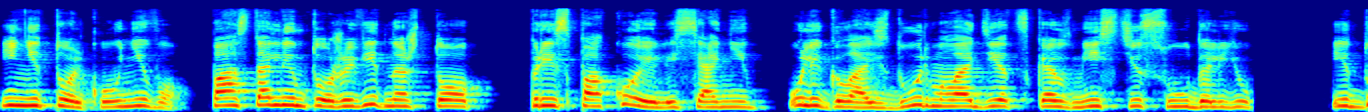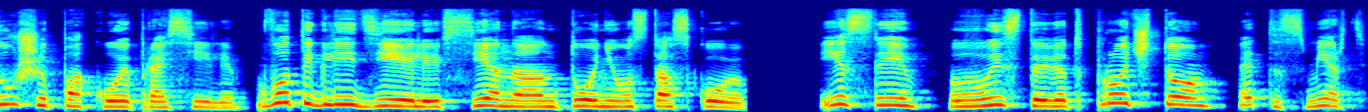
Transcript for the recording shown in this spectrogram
И не только у него. По остальным тоже видно, что приспокоились они. Улеглась дурь молодецкая вместе с удалью и души покоя просили. Вот и глядели все на Антонио с тоскою. Если выставят прочь, то это смерть.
